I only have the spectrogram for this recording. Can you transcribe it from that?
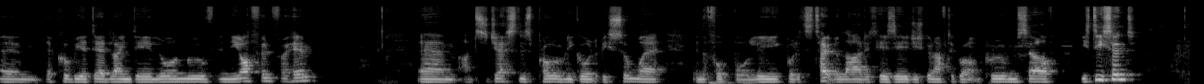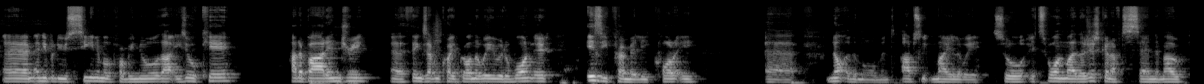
um, there could be a deadline day loan move in the offing for him. Um, I'm suggesting it's probably going to be somewhere in the Football League, but it's type of lad at his age, he's going to have to go out and prove himself. He's decent. Um, anybody who's seen him will probably know that he's okay. Had a bad injury. Uh, things haven't quite gone the way we would have wanted. Is he Premier League quality? Uh, not at the moment, absolute mile away. So it's one where they're just going to have to send him out,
